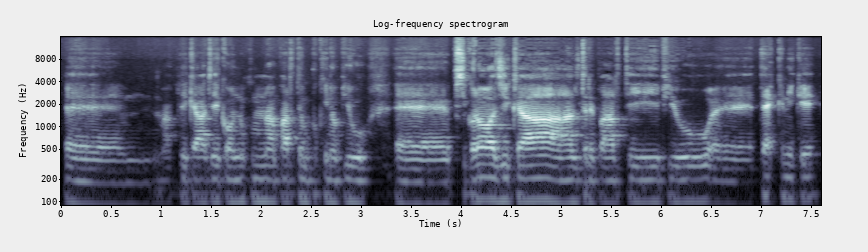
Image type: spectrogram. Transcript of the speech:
eh, applicate con una parte un pochino più eh, psicologica, altre parti più eh, tecniche.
